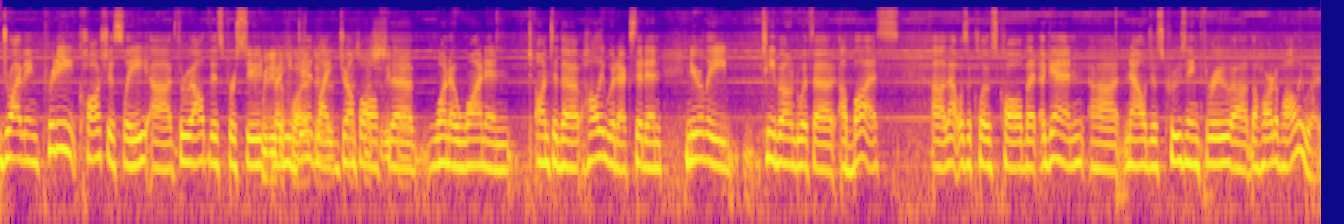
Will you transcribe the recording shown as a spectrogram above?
driving pretty cautiously uh, throughout this pursuit, but he did like jump off the can. 101 and onto the Hollywood exit and nearly T-boned with a, a bus. Uh, that was a close call, but again, uh, now just cruising through uh, the heart of Hollywood.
